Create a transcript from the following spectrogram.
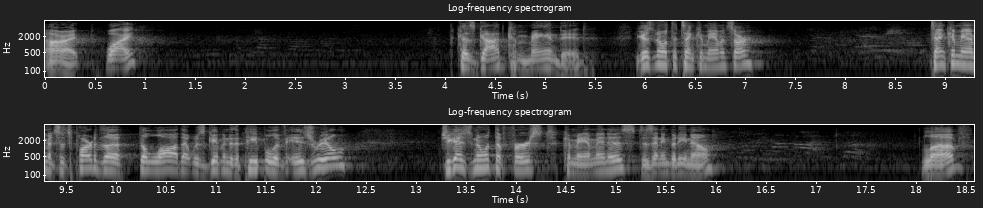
All right. Why? Because God commanded. You guys know what the Ten Commandments are? Ten Commandments. It's part of the, the law that was given to the people of Israel. Do you guys know what the first commandment is? Does anybody know? Love.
